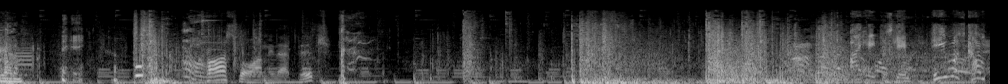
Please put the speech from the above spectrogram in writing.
I got him. Crossbow on me, that bitch. I hate this game. He was coming.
